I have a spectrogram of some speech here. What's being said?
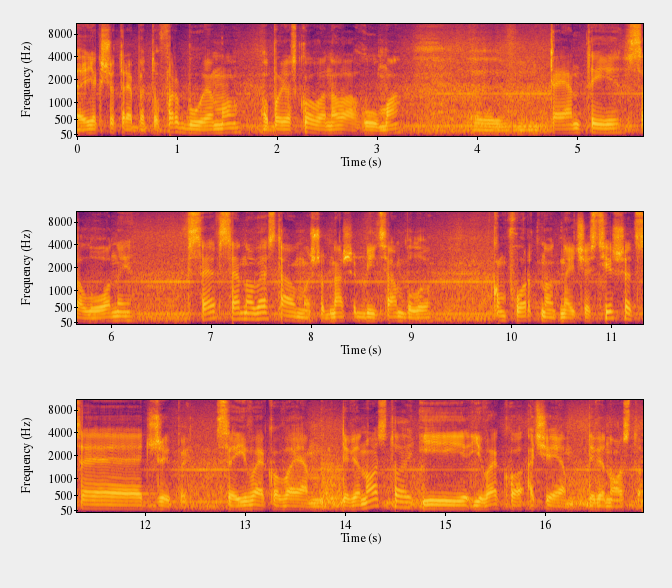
Е, якщо треба, то фарбуємо. Обов'язково нова гума, е, тенти, салони. Все, все нове ставимо, щоб нашим бійцям було. Комфортно найчастіше це джипи. Це Iveco VM90 і Iveco ACM 90.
